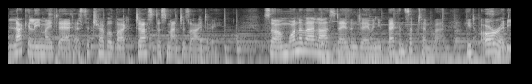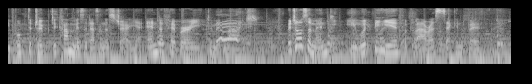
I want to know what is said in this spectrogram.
Luckily, my dad has the travel bug just as much as I do. So on one of our last days in Germany back in September, he'd already booked a trip to come visit us in Australia end of February to mid-March, which also meant he would be here for Clara's second birthday.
